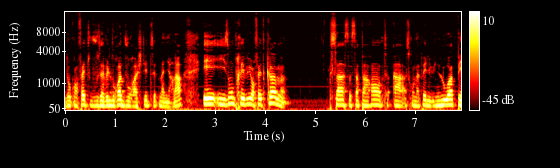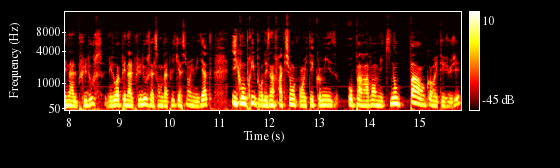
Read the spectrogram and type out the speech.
Donc en fait, vous avez le droit de vous racheter de cette manière-là. Et ils ont prévu, en fait, comme ça, ça s'apparente à ce qu'on appelle une loi pénale plus douce. Les lois pénales plus douces, elles sont d'application immédiate, y compris pour des infractions qui ont été commises auparavant, mais qui n'ont pas encore été jugées.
